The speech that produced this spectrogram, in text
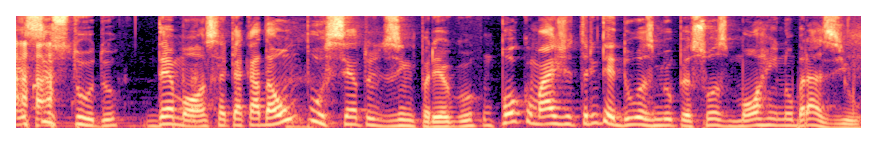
Esse estudo demonstra que a cada 1% de desemprego, um pouco mais de 32 mil pessoas morrem no Brasil.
